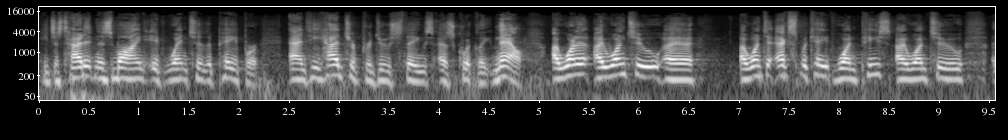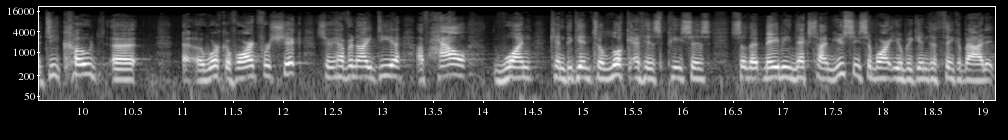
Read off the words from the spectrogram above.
He just had it in his mind. It went to the paper, and he had to produce things as quickly. Now, I want to, I want to, uh, I want to explicate one piece. I want to decode uh, a work of art for Szyk, so you have an idea of how one can begin to look at his pieces so that maybe next time you see some art, you'll begin to think about it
